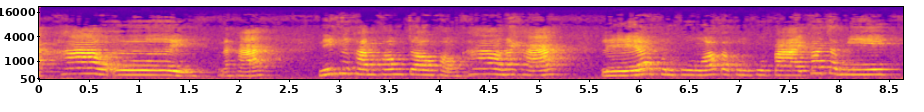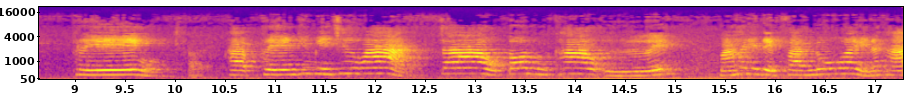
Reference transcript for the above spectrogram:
กข้าวเอ่ยนะคะ นี่คือคำคล้องจองของข้าวนะคะ แล้วคุณครูเงาะกับคุณครูปายก็จะมีเพลงครับค่ะเพลงที่มีชื่อว่า เจ้าต้นข้าวเอ๋ยมาให้เด็กๆฟังด้วยนะคะ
